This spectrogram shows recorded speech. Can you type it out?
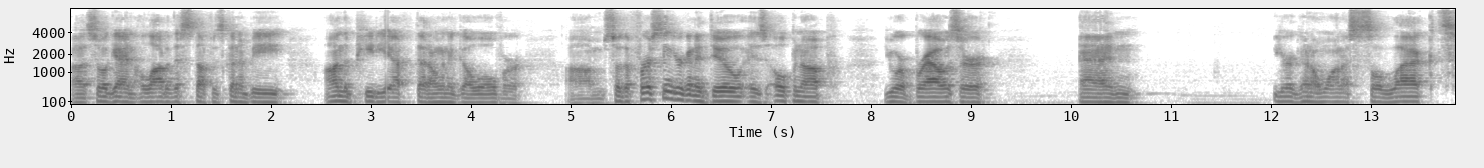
Uh, so again, a lot of this stuff is going to be on the PDF that I'm going to go over. Um, so the first thing you're going to do is open up your browser and you're going to want to select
